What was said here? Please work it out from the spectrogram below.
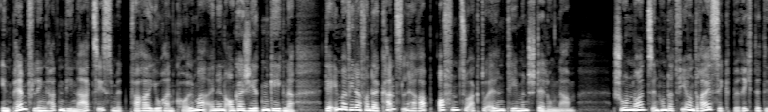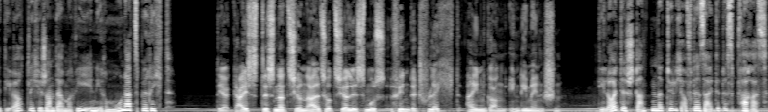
In Pempfling hatten die Nazis mit Pfarrer Johann Kolmer einen engagierten Gegner, der immer wieder von der Kanzel herab offen zu aktuellen Themen Stellung nahm. Schon 1934 berichtete die örtliche Gendarmerie in ihrem Monatsbericht der Geist des Nationalsozialismus findet schlecht Eingang in die Menschen. Die Leute standen natürlich auf der Seite des Pfarrers.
